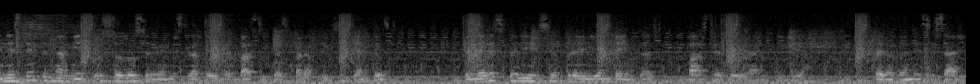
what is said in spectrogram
En este entrenamiento solo se ven estrategias básicas para principiantes. Tener experiencia previa en ventas va a ser de gran utilidad, pero no es necesario.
